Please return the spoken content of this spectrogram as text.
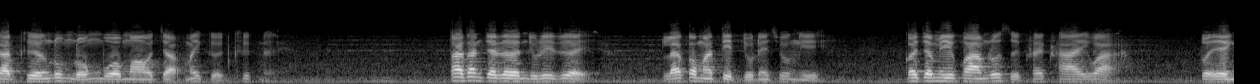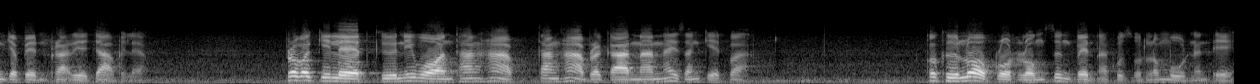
กัดเคืองรุ่มหลงบัวเมาจะไม่เกิดขึ้นเลย ถ้าท่านเจริญอยู่เรื่อยๆ แล้วก็มาติดอยู่ในช่วงนี้ ก็จะมีความรู้สึกคล้าย ๆว่า ตัวเองจะเป็นพระเรียเจ้าไปแล้ว เพราะว่ากิเลสคือนิวรณ์ทั้งห้าทั้งห้าประการนั้นให้สังเกตว่า ก็คือโลภโกรธหลงซึ่งเป็นอกุศลละมูลนั่นเอง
